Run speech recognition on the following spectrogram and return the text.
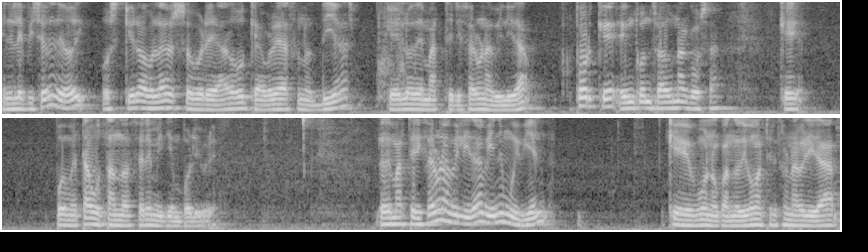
En el episodio de hoy os quiero hablar sobre algo que hablé hace unos días, que es lo de masterizar una habilidad, porque he encontrado una cosa que pues me está gustando hacer en mi tiempo libre. Lo de masterizar una habilidad viene muy bien que bueno, cuando digo masterizar una habilidad,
